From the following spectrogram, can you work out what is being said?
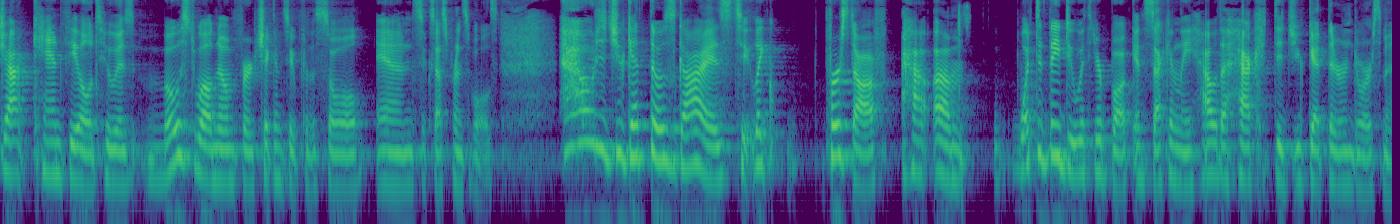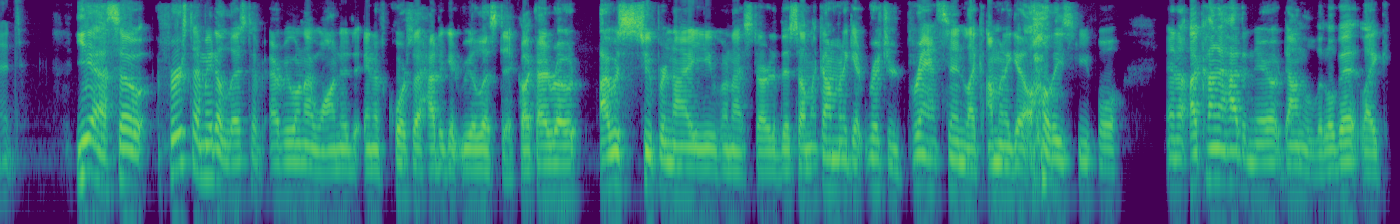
Jack Canfield, who is most well known for Chicken Soup for the Soul and Success Principles. How did you get those guys to like? First off, how um, what did they do with your book? And secondly, how the heck did you get their endorsement? Yeah, so first I made a list of everyone I wanted, and of course I had to get realistic. Like I wrote, I was super naive when I started this. I'm like, I'm gonna get Richard Branson, like I'm gonna get all these people, and I, I kind of had to narrow it down a little bit. Like,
